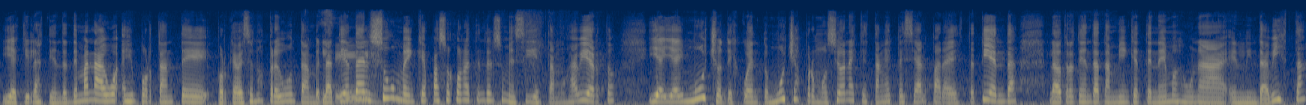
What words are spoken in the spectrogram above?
y aquí las tiendas de Managua. Es importante porque a veces nos preguntan, ¿la tienda del Sumen? ¿Qué pasó con la tienda del Sumen? Sí, estamos abiertos y ahí hay muchos descuentos, muchas promociones que están especial para esta tienda. La otra tienda también que tenemos es una en Linda Vista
